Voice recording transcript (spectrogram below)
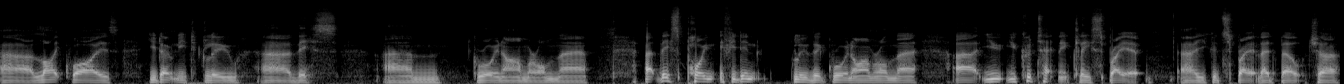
Uh, likewise you don't need to glue uh, this um, groin armour on there. At this point, if you didn't glue the groin armour on there, uh, you, you could technically spray it. Uh, you could spray it Leadbelcher,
